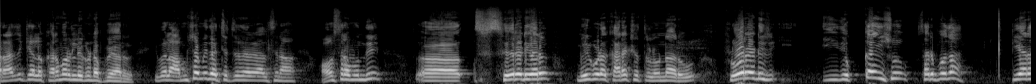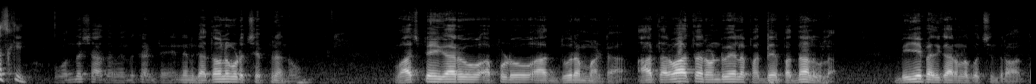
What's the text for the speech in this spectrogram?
రాజకీయాల్లో కనుమరు లేకుండా పోయారు. ఇవాళ అంశం మీద చర్చ జరగాల్సిన అవసరం ఉంది. ఆ, గారు మీరు కూడా కార్యక్షేత్రంలో ఉన్నారు. ఫ్లోరైడ్ ఇది ఒక్క ఇష్యూ సరిపోదా టీఆర్ఎస్కి? వంద శాతం. ఎందుకంటే నేను గతంలో కూడా చెప్పినాను. వాజ్పేయి గారు అప్పుడు ఆ దూరం మాట ఆ తర్వాత రెండు వేల పద్దే పద్నాలుగులో బీజేపీ అధికారంలోకి వచ్చిన తర్వాత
